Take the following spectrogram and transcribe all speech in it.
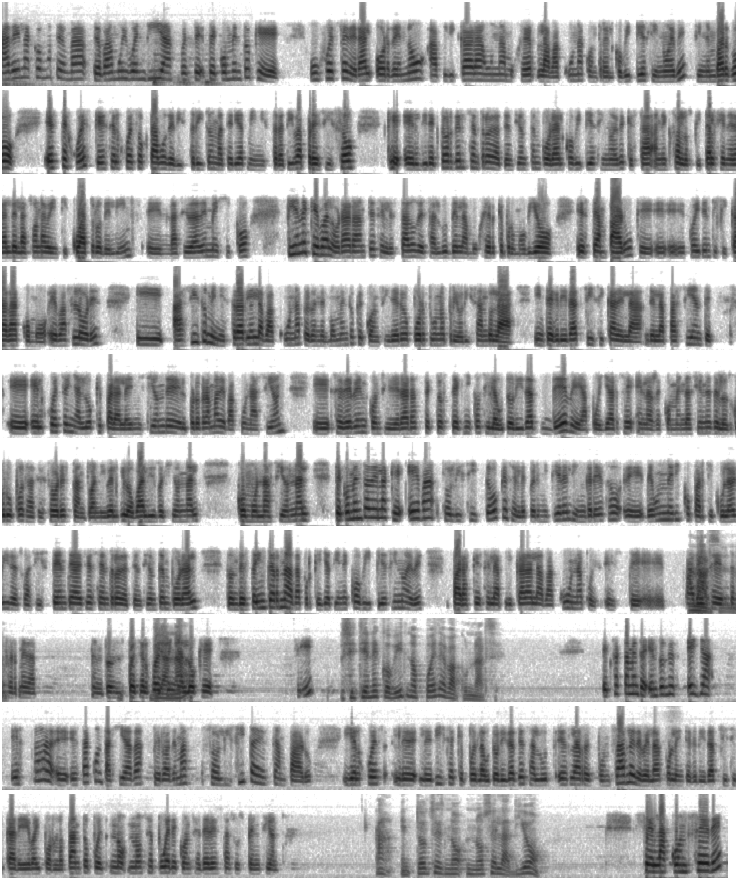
Adela, ¿cómo te va? Te va muy buen día. Pues te, te comento que un juez federal ordenó aplicar a una mujer la vacuna contra el COVID-19. Sin embargo, este juez, que es el juez octavo de distrito en materia administrativa, precisó que el director del Centro de Atención Temporal COVID-19, que está anexo al Hospital General de la Zona 24 del IMSS en la Ciudad de México, tiene que valorar antes el estado de salud de la mujer que promovió este amparo, que eh, eh, fue identificada como Eva Flores, y así suministrarle la vacuna, pero en el momento que considere oportuno, priorizando la integridad física de la, de la paciente. Eh, el juez señaló que para la emisión del programa de vacunación eh, se deben considerar aspectos técnicos y la autoridad debe apoyarse en las recomendaciones de los grupos asesores, tanto a nivel global y regional como nacional. Te comento, Adela, que Eva solicitó que se le permitiera el ingreso eh, de un médico particular y de su asistente a ese centro de atención temporal donde está internada porque ella tiene COVID-19 para que se le aplicara la vacuna, pues este padece Marcela. esta enfermedad. Entonces, pues el juez Diana. señaló que sí, Si tiene COVID, no puede vacunarse. Exactamente. Entonces, ella está, eh, está contagiada, pero además solicita este amparo y el juez le, le dice que pues la autoridad de salud es la responsable de velar por la integridad física de Eva y por lo tanto pues no no se puede conceder esta suspensión. Ah, entonces no, no se la dio. Se la concede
